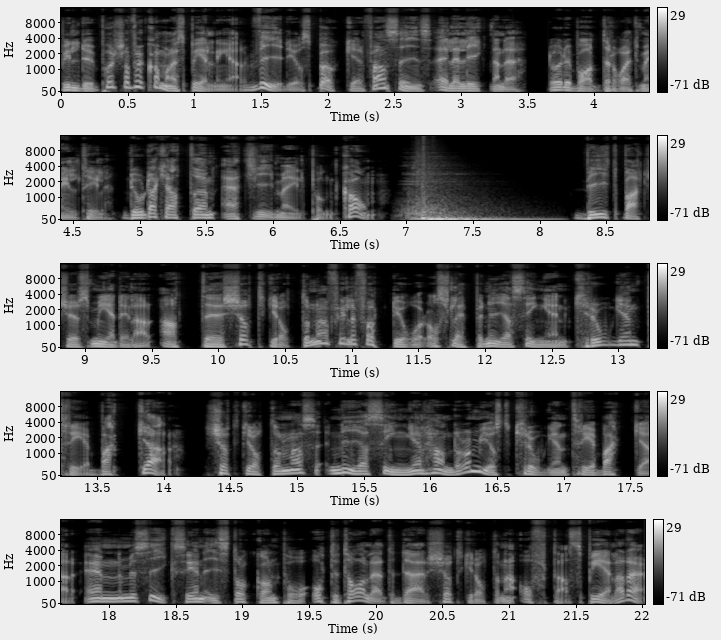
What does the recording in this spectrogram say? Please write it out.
Vill du pusha för kommande spelningar, videos, böcker, fanzines eller liknande? Då är det bara att dra ett mejl till dodakatten gmail.com. Beat Butchers meddelar att eh, Köttgrottorna fyller 40 år och släpper nya singeln Krogen Tre Backar. Köttgrottornas nya singel handlar om just krogen Tre Backar, en musikscen i Stockholm på 80-talet där Köttgrottorna ofta spelade.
